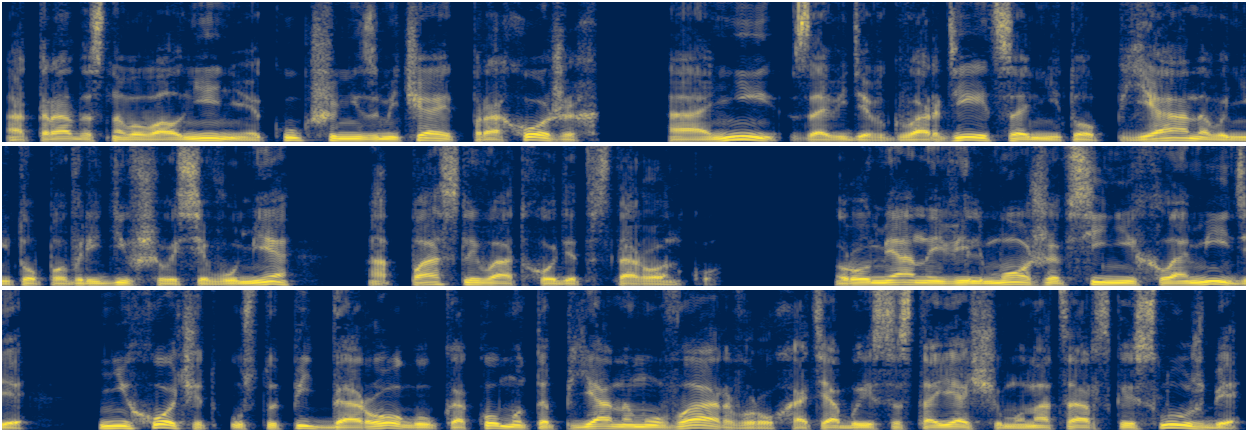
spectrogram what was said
От радостного волнения Кукша не замечает прохожих, а они, завидев гвардейца, не то пьяного, не то повредившегося в уме, опасливо отходят в сторонку. Румяный вельможа в синей хламиде — не хочет уступить дорогу какому-то пьяному варвару, хотя бы и состоящему на царской службе,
